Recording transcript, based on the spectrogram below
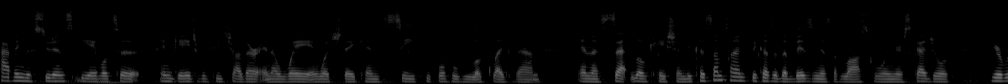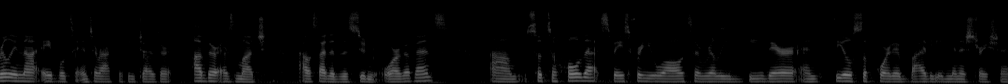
having the students be able to engage with each other in a way in which they can see people who look like them in a set location because sometimes because of the busyness of law school and your schedules you're really not able to interact with each other other as much outside of the student org events um, so to hold that space for you all to really be there and feel supported by the administration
